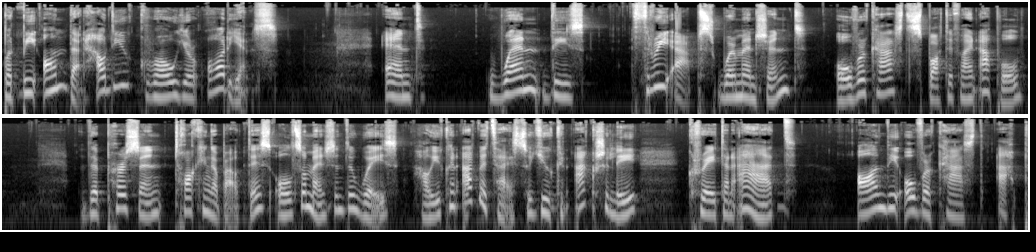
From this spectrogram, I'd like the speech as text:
But beyond that, how do you grow your audience? And when these three apps were mentioned Overcast, Spotify, and Apple the person talking about this also mentioned the ways how you can advertise. So you can actually create an ad on the Overcast app.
